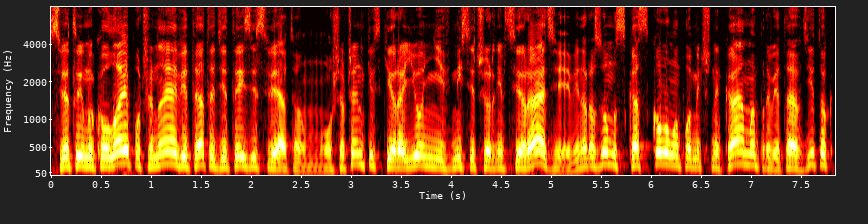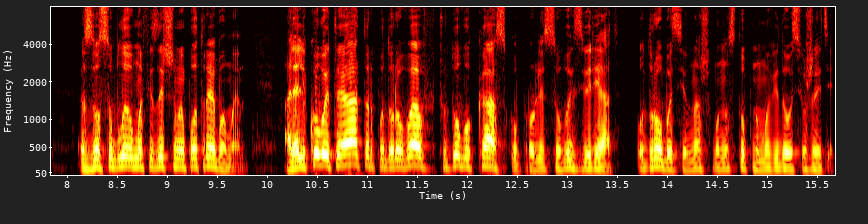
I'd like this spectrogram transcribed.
Святий Миколай починає вітати дітей зі святом. У Шевченківській районній в місті Чернівці Раді він разом з казковими помічниками привітав діток з особливими фізичними потребами. А ляльковий театр подарував чудову казку про лісових звірят. Подробиці в нашому наступному відеосюжеті.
